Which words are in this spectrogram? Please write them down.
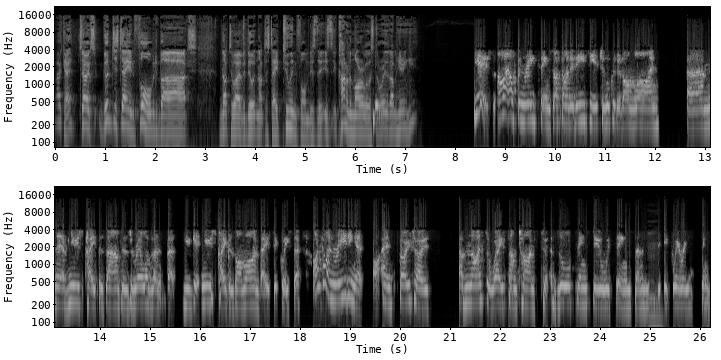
Okay. So it's good to stay informed, but not to overdo it, not to stay too informed. Is the is kind of the moral of the story that I'm hearing here? Yes, I often read things. I find it easier to look at it online. Um, now, newspapers aren't as relevant, but you get newspapers online basically. So I find reading it and photos a nicer way sometimes to absorb things, deal with things, and mm. if we're reacting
